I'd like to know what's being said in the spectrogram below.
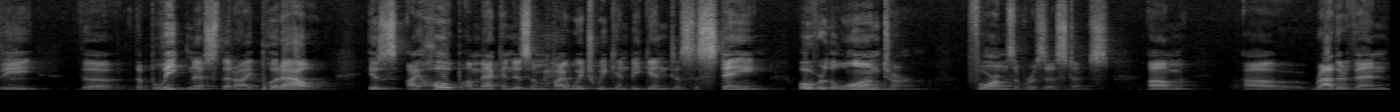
the, the, the bleakness that I put out is, I hope, a mechanism by which we can begin to sustain over the long term forms of resistance um, uh, rather than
